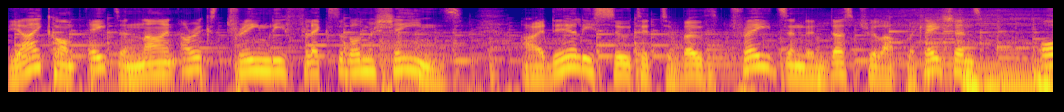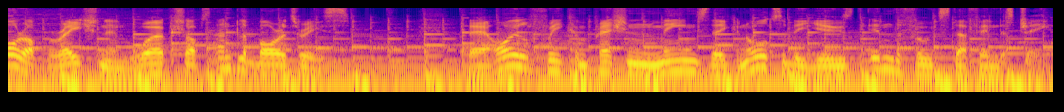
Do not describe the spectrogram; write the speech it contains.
the iComp 8 and 9 are extremely flexible machines, ideally suited to both trades and industrial applications or operation in workshops and laboratories. Their oil-free compression means they can also be used in the foodstuff industry.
